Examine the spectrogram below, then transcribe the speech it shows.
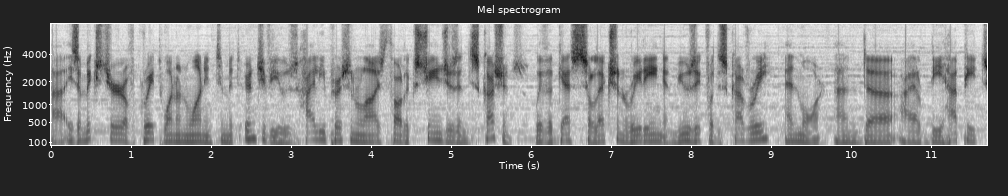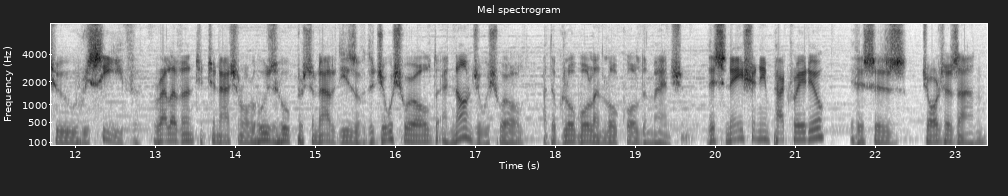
uh, is a mixture of great one on one intimate interviews, highly personalized thought exchanges and discussions, with a guest selection, reading, and music for discovery, and more. And uh, I'll be happy to receive relevant international who's who personalities of the Jewish world and non Jewish world at the global and local dimension. This Nation Impact Radio, this is George Hazan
